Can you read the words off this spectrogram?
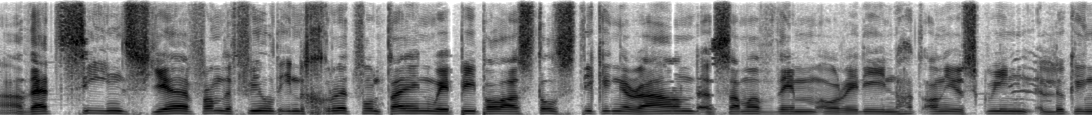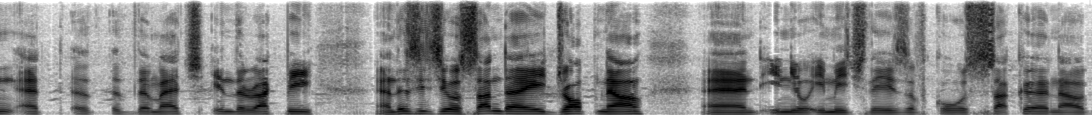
Uh, that scenes here from the field in Grootfontein where people are still sticking around. Uh, some of them already not on your screen looking at uh, the match in the rugby. And this is your Sunday drop now. And in your image, there's of course soccer. Now,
